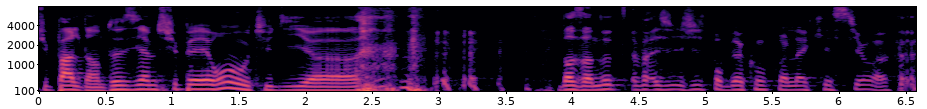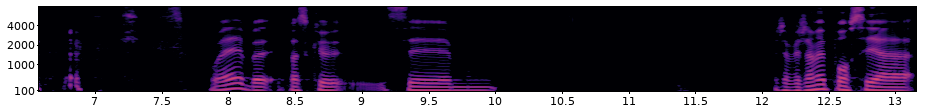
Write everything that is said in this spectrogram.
tu parles d'un deuxième super-héros ou tu dis euh, dans un autre Juste pour bien comprendre la question. hein. Ouais, bah, parce que c'est. hum, J'avais jamais pensé à.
